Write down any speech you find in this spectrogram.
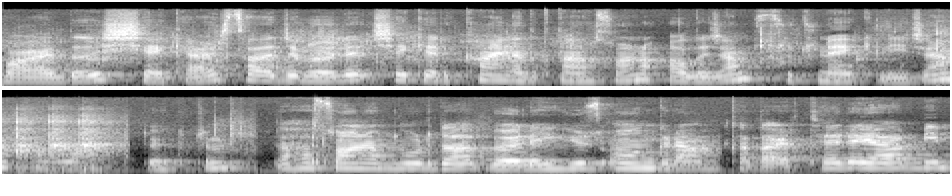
bardağı şeker. Sadece böyle şekeri kaynadıktan sonra alacağım. Sütünü ekleyeceğim. Allah döktüm. Daha sonra burada böyle 110 gram kadar tereyağı, bir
